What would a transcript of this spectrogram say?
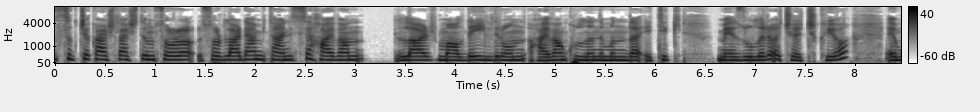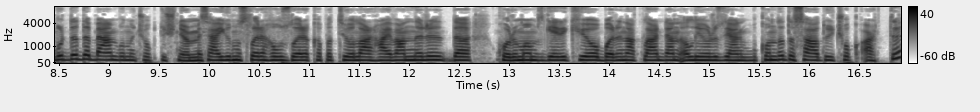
sıkça karşılaştığım soru, sorulardan bir tanesi hayvan lar mal değildir. Onun hayvan kullanımında etik mevzuları açığa çıkıyor. E, burada da ben bunu çok düşünüyorum. Mesela yunusları havuzlara kapatıyorlar. Hayvanları da korumamız gerekiyor. Barınaklardan alıyoruz. Yani bu konuda da sağduyu çok arttı.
